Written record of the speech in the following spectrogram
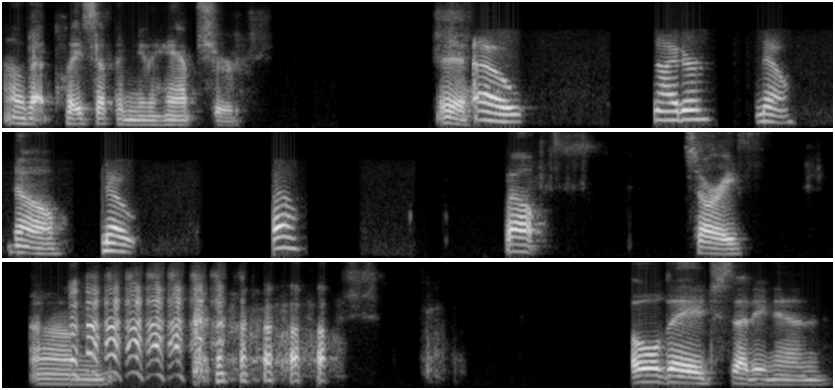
oh, that place up in New Hampshire. Ugh, Oh, Snyder? No, no, no. Oh, well, sorry. Um, old age setting in.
